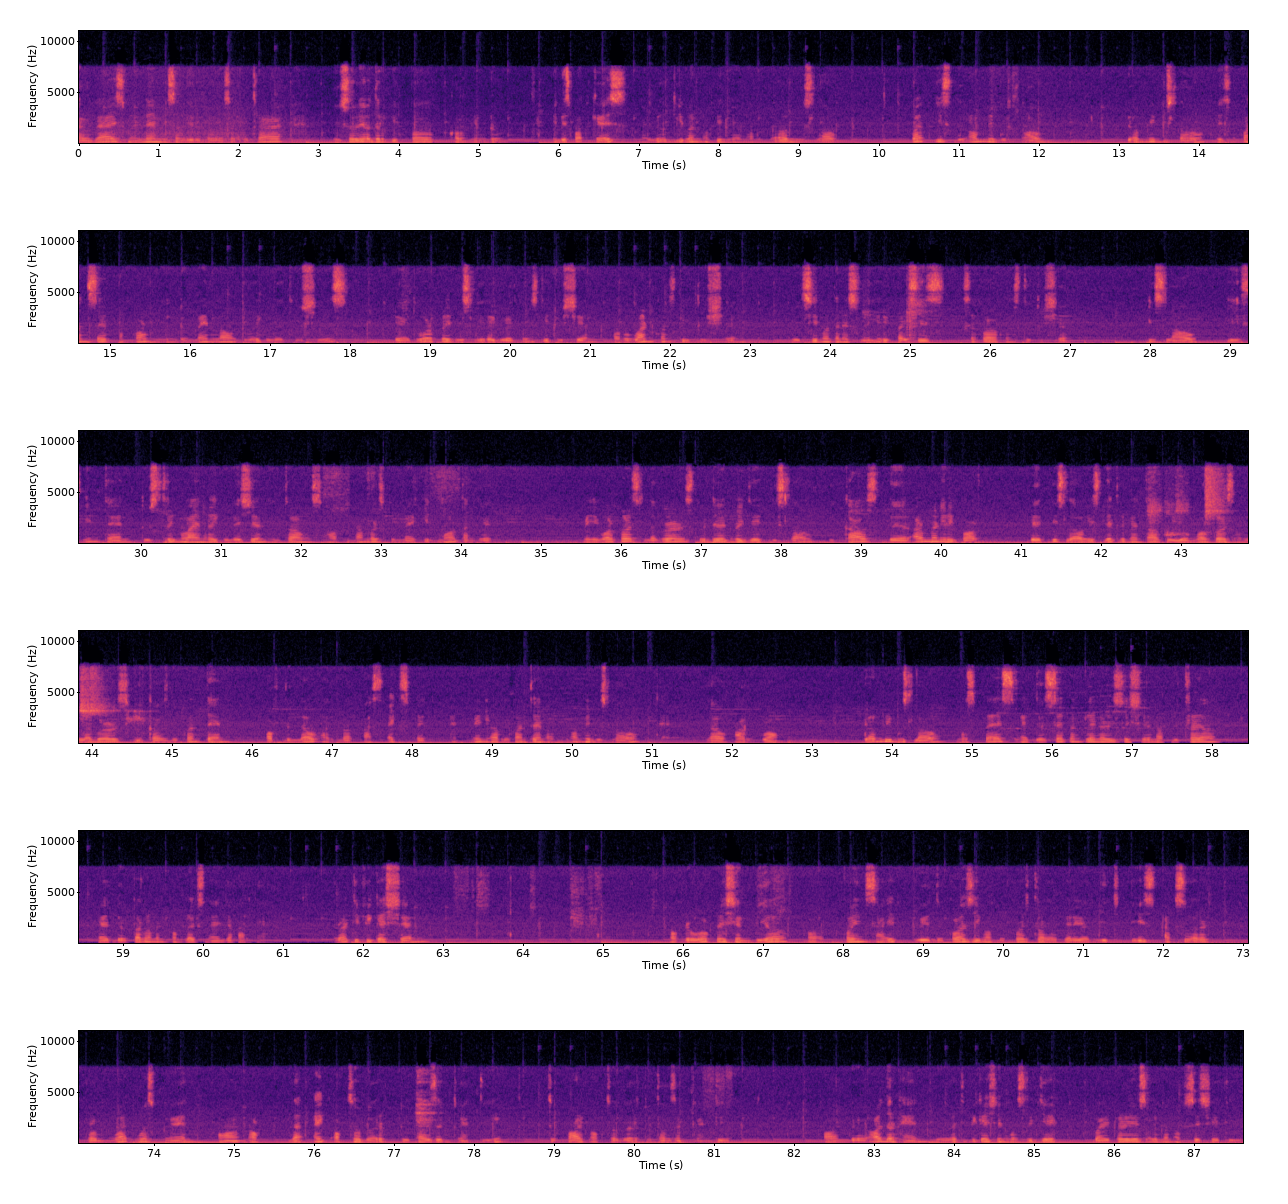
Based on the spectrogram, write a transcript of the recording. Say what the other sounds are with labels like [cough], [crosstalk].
Hello guys, my name is Aliri Saputra. Usually other people call me Udo. In this podcast, I will give an opinion on the Omnibus Law. What is the Omnibus Law? The Omnibus Law is a concept of forming the main law to regulate issues that were previously regulated constitution or one constitution which simultaneously revises several constitutions. This law is intent to streamline regulation in terms of numbers to make it more targeted. Many workers, laborers, students reject this law because there are many reports that this law is detrimental to young workers and laborers because the content of the law are not as expected and many of the content of the omnibus law, law are wrong. The Omnibus Law was passed at the seventh plenary session of the trial at the Parliament Complex 9 Jakarta. Ratification of the Workation Bill coincide with the closing of the first trial period which is accelerated from what was planned on 8 October 2020 to 5 October 2020. On the other hand, the ratification was rejected by various elements of society.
